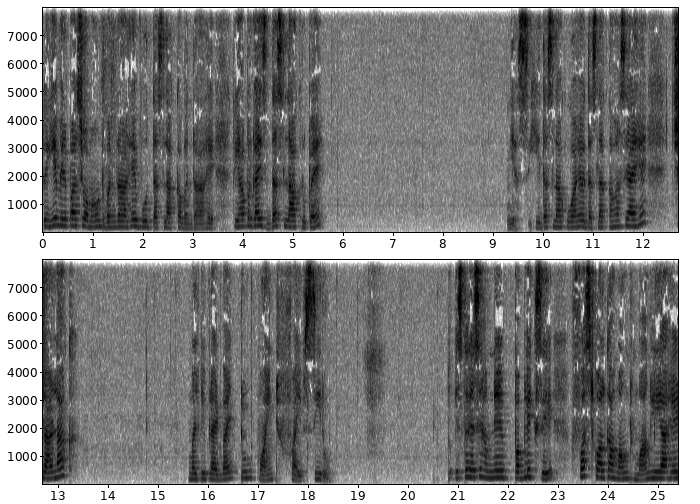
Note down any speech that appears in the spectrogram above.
तो ये मेरे पास जो अमाउंट बन रहा है वो दस लाख का बन रहा है। तो यहाँ पर गाइस दस लाख रुपए यस ये दस लाख हुआ है और दस लाख कहाँ से आए हैं? चार lakh multiplied by two point five zero तो इस तरह से हमने पब्लिक से फ़र्स्ट कॉल का अमाउंट मांग लिया है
